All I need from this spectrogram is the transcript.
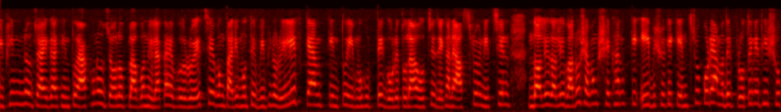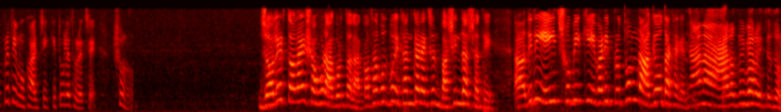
বিভিন্ন জায়গা কিন্তু এখনও জলপ্লাবন এলাকায় রয়েছে এবং তারই মধ্যে বিভিন্ন রিলিফ ক্যাম্প কিন্তু এই মুহূর্তে গড়ে তোলা হচ্ছে যেখানে আশ্রয় নিচ্ছেন দলে দলে মানুষ এবং সেখানকে এই বিষয়কে কেন্দ্র করে আমাদের প্রতিনিধি সুপ্রীতি মুখার্জি কি তুলে ধরেছে? শুনুন। জলের তলায় শহর আগরতলা কথা বলব এখানকার একজন বাসিন্দার সাথে। আহ, দিদি এই ছবি কি এবারই প্রথম না আগেও দেখা গেছে? না না আরও দুইবার হইছে জল।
